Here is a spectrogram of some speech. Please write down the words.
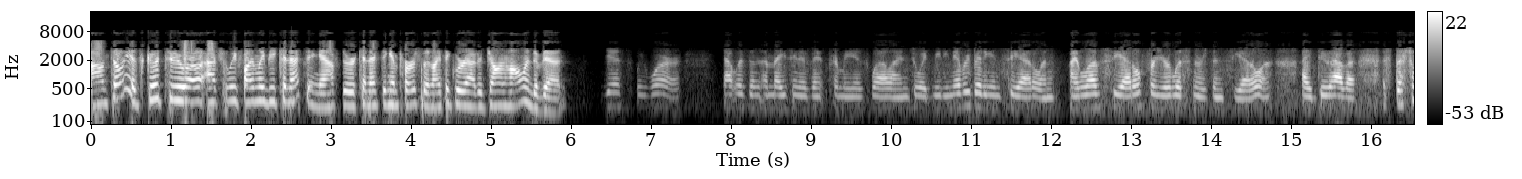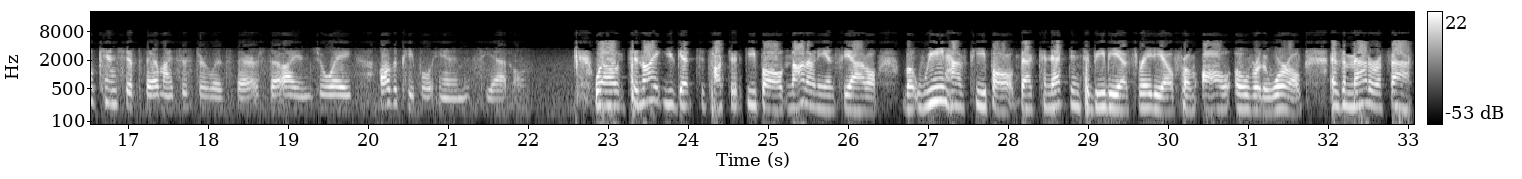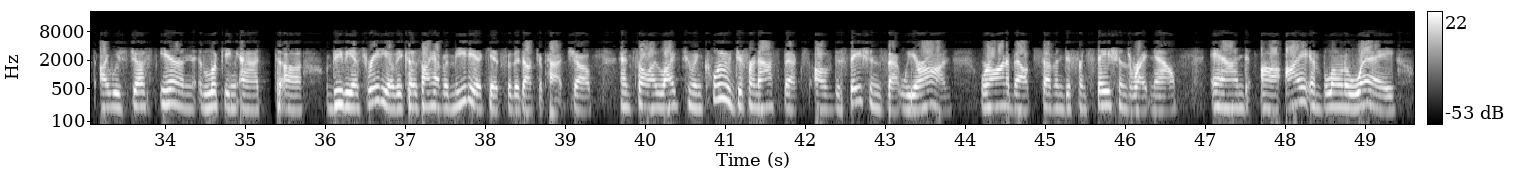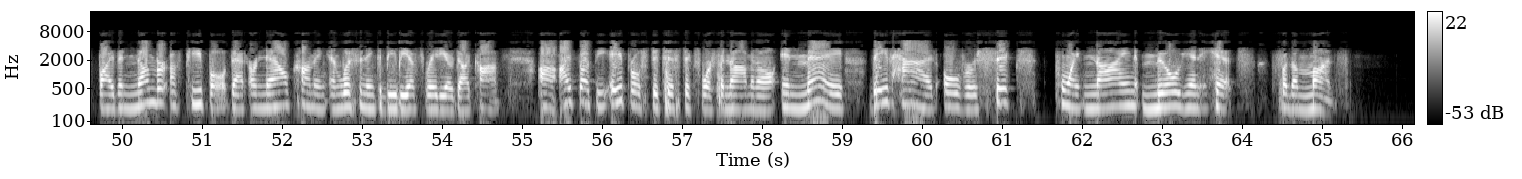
I'm telling you, it's good to uh, actually finally be connecting after connecting in person. I think we were at a John Holland event. Yes, we were. That was an amazing event for me as well. I enjoyed meeting everybody in Seattle, and I love Seattle for your listeners in Seattle. I do have a, a special kinship there. My sister lives there, so I enjoy all the people in Seattle. Well, tonight you get to talk to people not only in Seattle, but we have people that connect into BBS radio from all over the world. As a matter of fact, I was just in looking at uh, BBS radio because I have a media kit for the Dr. Pat show, and so I like to include different aspects of the stations that we are on. We're on about seven different stations right now, and uh, I am blown away by the number of people that are now coming and listening to bbsradio.com. Uh, I thought the April statistics were phenomenal. In May, they've had over 6.9 million hits for the month.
